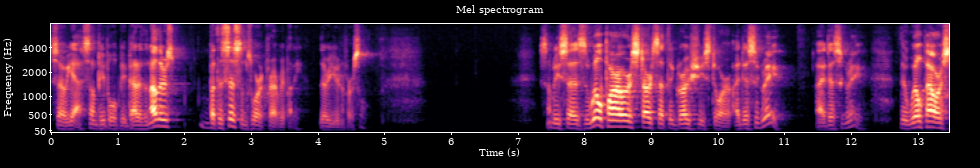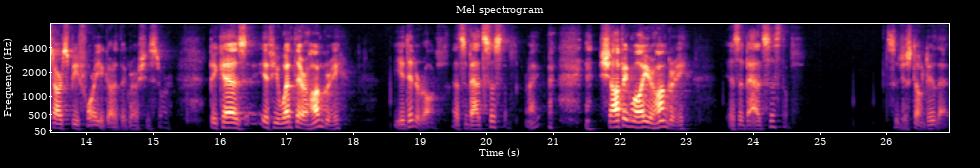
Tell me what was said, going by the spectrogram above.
So yeah, some people will be better than others, but the systems work for everybody. They're universal. Somebody says the willpower starts at the grocery store. I disagree. I disagree. The willpower starts before you go to the grocery store. Because if you went there hungry, you did it wrong. That's a bad system, right? Shopping while you're hungry is a bad system. So just don't do that.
